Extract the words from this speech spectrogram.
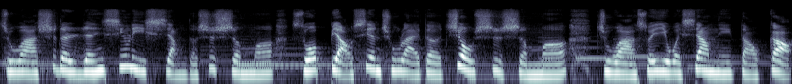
主啊，是的，人心里想的是什么，所表现出来的就是什么。主啊，所以我向你祷告，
